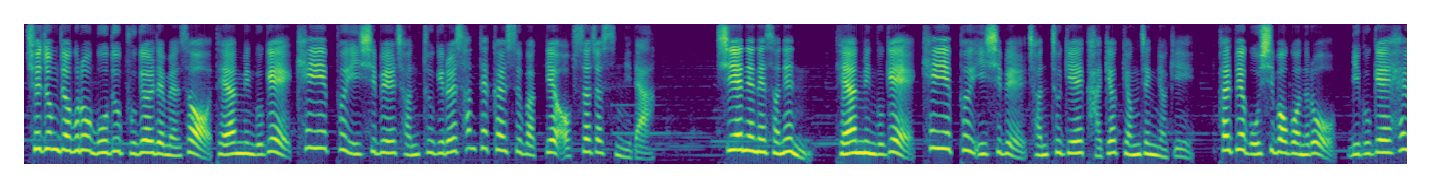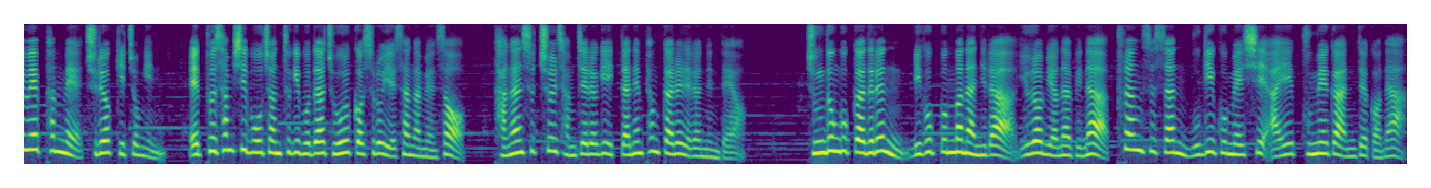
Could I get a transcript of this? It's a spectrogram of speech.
최종적으로 모두 부결되면서 대한민국의 KF-21 전투기를 선택할 수밖에 없어졌습니다. CNN에서는 대한민국의 KF-21 전투기의 가격 경쟁력이 850억 원으로 미국의 해외 판매 주력 기종인 F-35 전투기보다 좋을 것으로 예상하면서 강한 수출 잠재력이 있다는 평가를 내렸는데요. 중동 국가들은 미국뿐만 아니라 유럽연합이나 프랑스산 무기 구매 시 아예 구매가 안 되거나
